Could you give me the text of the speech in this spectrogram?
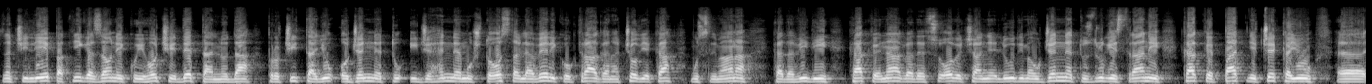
znači lijepa knjiga za one koji hoće detaljno da pročitaju o džennetu i džehennemu što ostavlja velikog traga na čovjeka muslimana kada vidi kakve nagrade su obećane ljudima u džennetu, s druge strane kakve patnje čekaju e,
